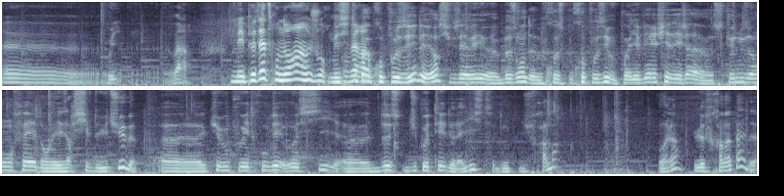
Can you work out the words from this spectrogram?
Oui. Voilà. Mais peut-être on aura un jour. N'hésitez pas à proposer, d'ailleurs, si vous avez euh, besoin de proposer, vous pouvez aller vérifier déjà euh, ce que nous avons fait dans les archives de YouTube, euh, que vous pouvez trouver aussi du côté de la liste donc, du Frama. Voilà, le Framapad,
